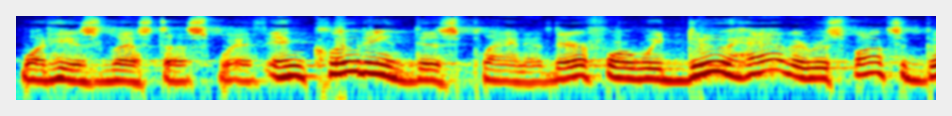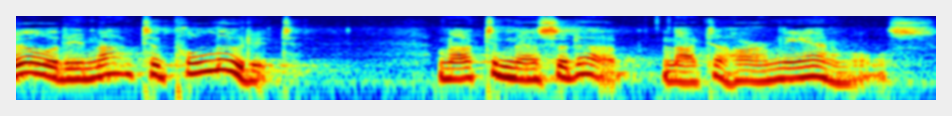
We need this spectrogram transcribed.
what He has blessed us with, including this planet. Therefore, we do have a responsibility not to pollute it, not to mess it up, not to harm the animals.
